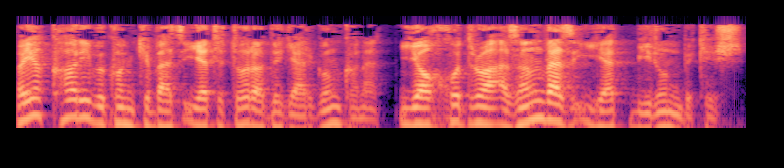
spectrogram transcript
و یا کاری بکن که وضعیت تو را دگرگون کند یا خود را از آن وضعیت بیرون بکش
